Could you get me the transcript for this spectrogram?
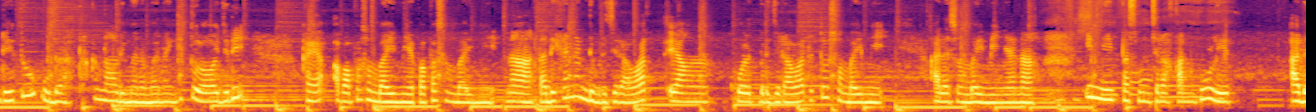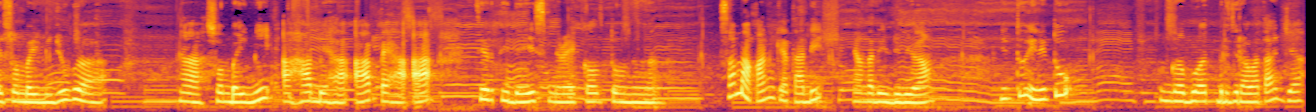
dia tuh udah terkenal di mana-mana gitu loh. Jadi kayak apa apa Sombaimi apa apa Sombaimi nah tadi kan yang di berjerawat yang kulit berjerawat itu Sombaimi ada Sombaiminya nah ini pas mencerahkan kulit ada Sombaimi juga. Nah Sombaimi AHA BHA PHA 30 Days Miracle Toner sama kan kayak tadi yang tadi dibilang? Itu ini tuh nggak buat berjerawat aja.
